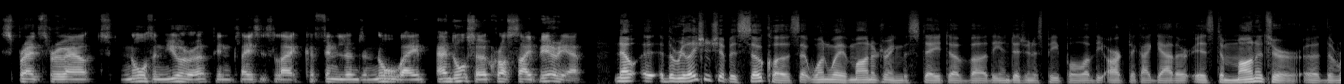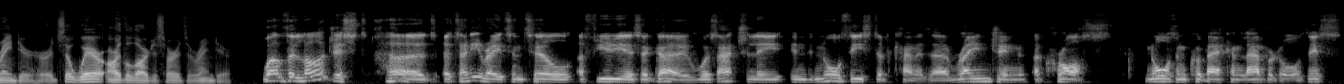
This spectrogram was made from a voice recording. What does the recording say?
spread throughout Northern Europe in places like Finland and Norway, and also across Siberia. Now, uh, the relationship is so close that one way of monitoring the state of uh, the indigenous people of the Arctic, I gather, is to monitor uh, the reindeer herd. So, where are the largest herds of reindeer? Well, the largest herd, at any rate until a few years ago, was actually in the northeast of Canada, ranging across northern Quebec and Labrador. This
